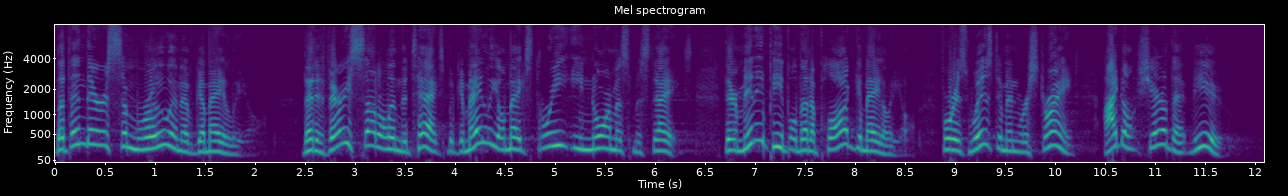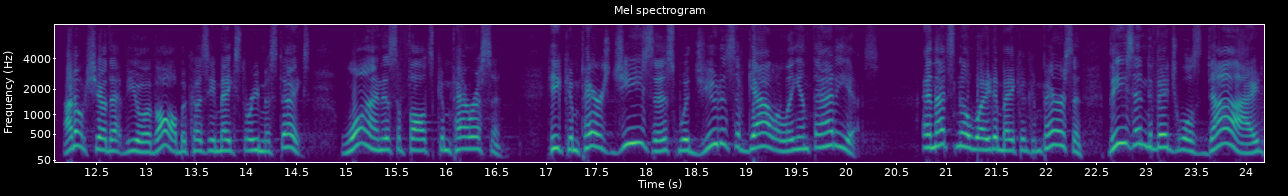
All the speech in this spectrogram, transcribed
but then there is some ruin of gamaliel that is very subtle in the text, but Gamaliel makes three enormous mistakes. There are many people that applaud Gamaliel for his wisdom and restraint. I don't share that view. I don't share that view at all because he makes three mistakes. One is a false comparison. He compares Jesus with Judas of Galilee and Theudas. And that's no way to make a comparison. These individuals died,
